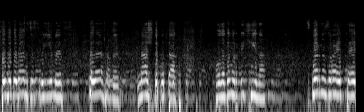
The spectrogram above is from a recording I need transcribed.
побудував зі своїми колегами наш депутат Володимир Тичина. Сквер називається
